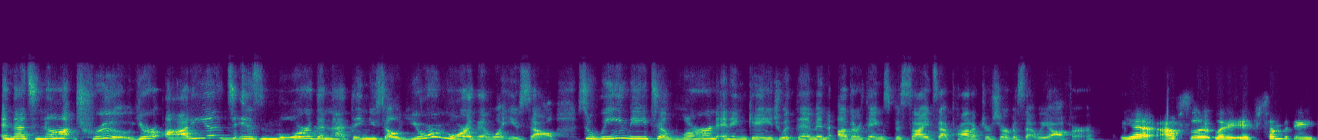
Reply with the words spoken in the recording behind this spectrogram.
and that's not true. Your audience mm-hmm. is more than that thing you sell. You're more than what you sell. So we need to learn and engage with them in other things besides that product or service that we offer. Yeah, absolutely. If somebody,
